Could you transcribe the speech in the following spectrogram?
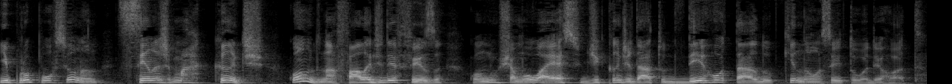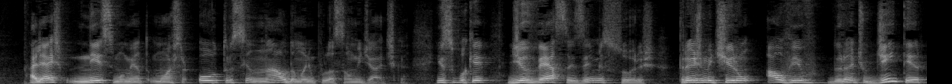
e proporcionando cenas marcantes quando, na fala de defesa, quando chamou Aécio de candidato derrotado que não aceitou a derrota. Aliás, nesse momento mostra outro sinal da manipulação midiática. Isso porque diversas emissoras transmitiram ao vivo durante o dia inteiro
